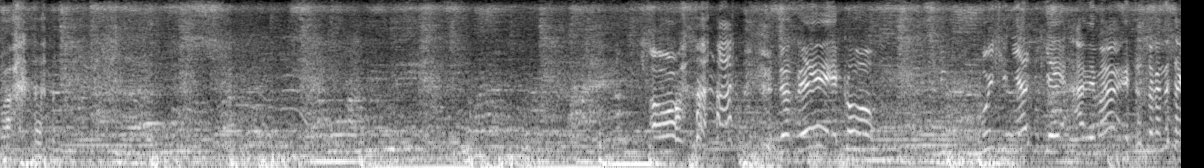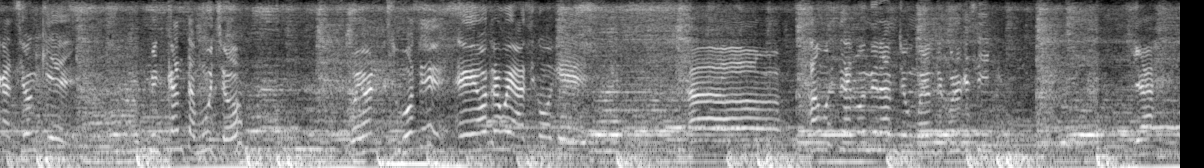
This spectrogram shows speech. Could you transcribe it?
Wow. Oh, yo sé, es como muy genial porque además están tocando esta canción que me encanta mucho. Weón, su voz es, otra wea, así como que. ah, amo este álbum de Namjoon, weón, te juro que sí. Ya.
